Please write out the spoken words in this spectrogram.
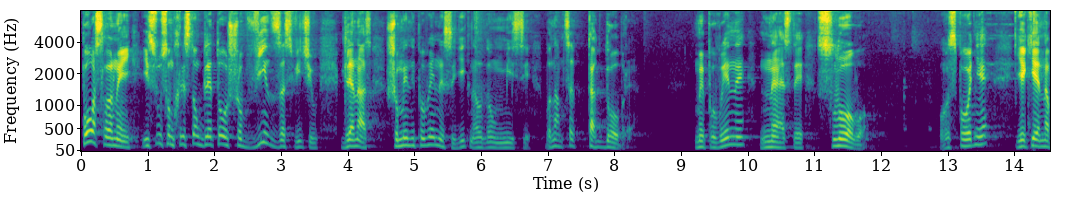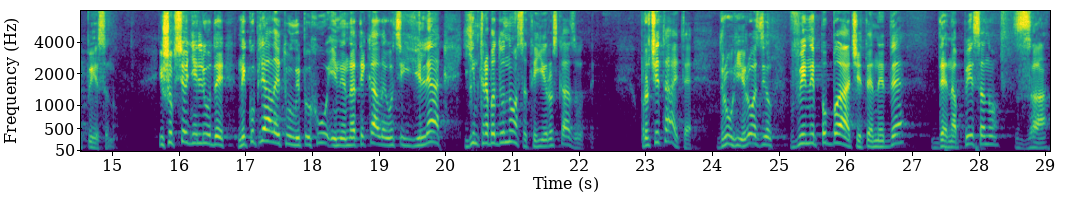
посланий Ісусом Христом для того, щоб Він засвідчив для нас, що ми не повинні сидіти на одному місці, бо нам це так добре. Ми повинні нести Слово Господнє, яке написано. І щоб сьогодні люди не купляли ту липиху і не натикали оцих гілляк, їм треба доносити її розказувати. Прочитайте другий розділ, ви не побачите ніде, де написано за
